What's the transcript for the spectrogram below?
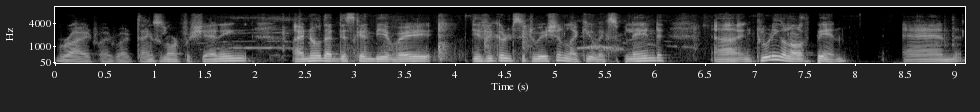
right right right thanks a lot for sharing i know that this can be a very difficult situation like you've explained uh, including a lot of pain and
